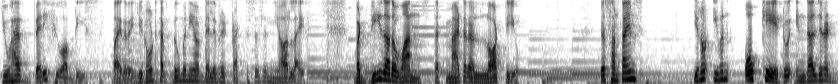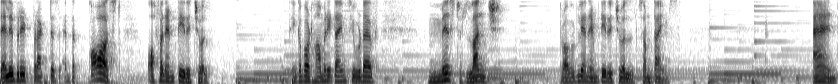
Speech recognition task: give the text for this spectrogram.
You have very few of these, by the way. You don't have too many of deliberate practices in your life. But these are the ones that matter a lot to you. You're sometimes, you know, even okay to indulge in a deliberate practice at the cost of an empty ritual. Think about how many times you would have missed lunch probably an empty ritual sometimes, and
